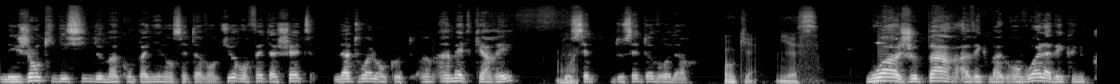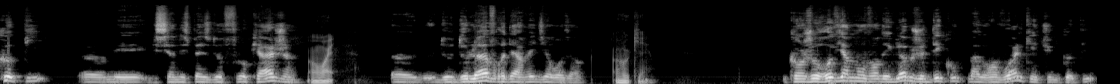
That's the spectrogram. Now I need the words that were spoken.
les gens qui décident de m'accompagner dans cette aventure, en fait, achètent la toile en coton, un, un mètre carré de Ouais. cette de cette œuvre d'art. Ok. Yes. Moi, je pars avec ma grand voile avec une copie, euh, mais c'est un espèce de flocage Ouais. euh, de, de l'œuvre d'Hervé Di Rosa. Ok. Quand je reviens de mon Vendée Globe, je découpe ma grand voile qui est une copie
